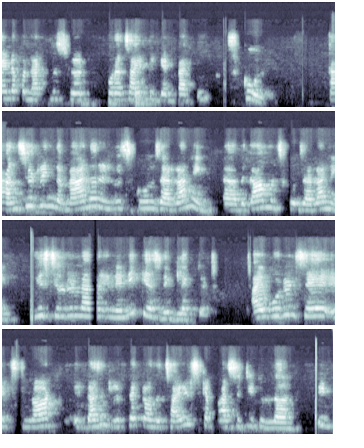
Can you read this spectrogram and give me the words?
kind of an atmosphere for a child to get back to school. Considering the manner in which schools are running, uh, the government schools are running, these children are in any case neglected. I wouldn't say it's not, it doesn't reflect on the child's capacity to learn. It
